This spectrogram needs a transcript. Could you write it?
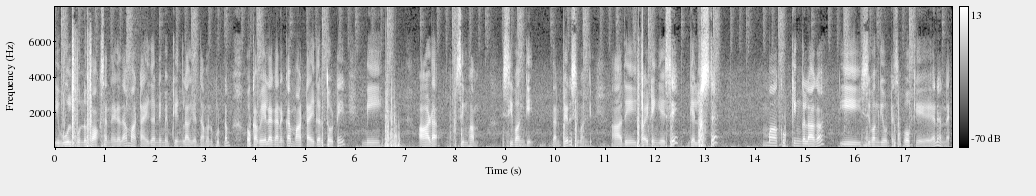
ఈ వూల్ఫ్ ఉన్న ఫాక్స్ అనే కదా మా టైగర్ని మేము కింగ్ లాగా చేద్దాం అనుకుంటున్నాం. ఒకవేళ కనుక మా టైగర్ తోటి మీ ఆడ సింహం శివంగి దాని పేరు శివంగి అది ఫైటింగ్ చేసి గెలుస్తే మాకు కింగ్ లాగా ఈ శివంగి ఉంటే ఓకే అని అన్నాయి.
